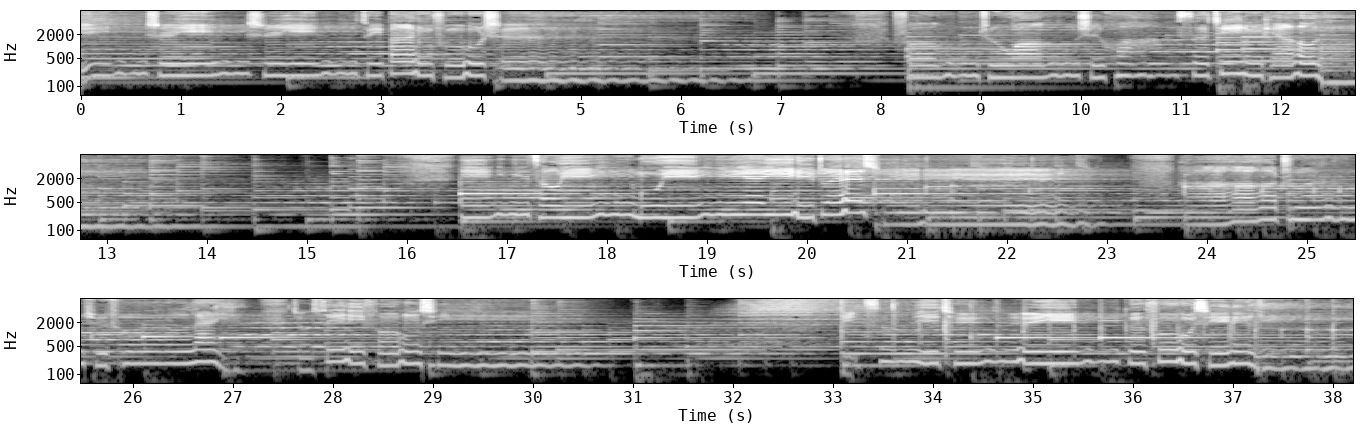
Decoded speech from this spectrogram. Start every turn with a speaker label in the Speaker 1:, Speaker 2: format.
Speaker 1: 一生一世一醉半浮生，风中往事花色尽飘零，一草一木一叶一追寻，啊，春去春来也。就随风行，一走一去，一个负心灵。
